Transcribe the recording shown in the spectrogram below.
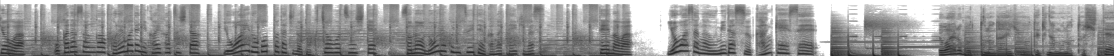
今日は岡田さんがこれまでに開発した弱いロボットたちの特徴を通じてその能力について伺っていきます。テーマは弱さが生み出す関係性。弱いロボットの代表的なものとして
